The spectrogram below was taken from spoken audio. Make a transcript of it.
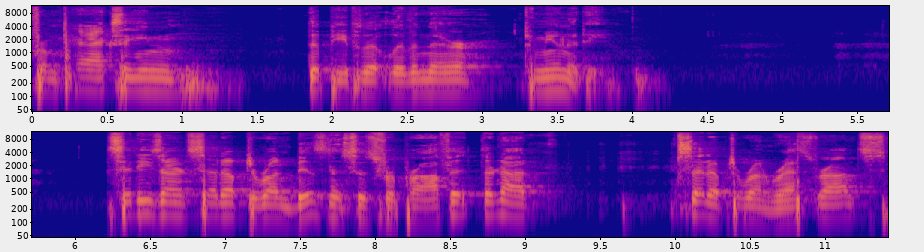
from taxing the people that live in their community. Cities aren't set up to run businesses for profit. They're not set up to run restaurants.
